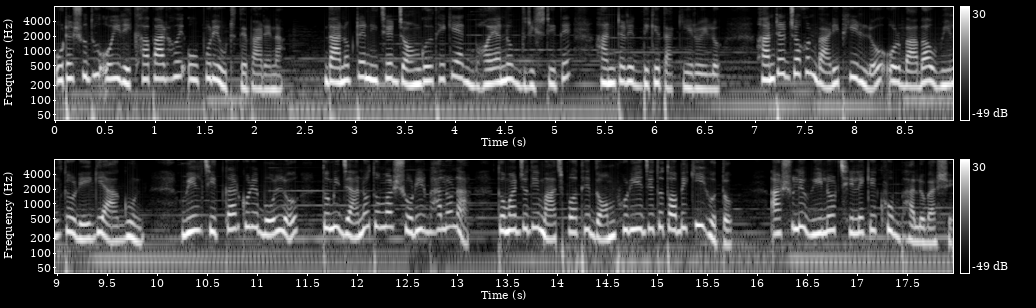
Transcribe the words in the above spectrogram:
ওটা শুধু ওই রেখা পার হয়ে ওপরে উঠতে পারে না। দানবটা নিচের জঙ্গল থেকে এক ভয়ানক দৃষ্টিতে হান্টারের দিকে তাকিয়ে রইল। হান্টার যখন বাড়ি ফিরল, ওর বাবা উইল তো রেগে আগুন। উইল চিৎকার করে বলল, তুমি জানো তোমার শরীর ভালো না? তোমার যদি মাঝপথে দম ফুরিয়ে যেত তবে কি হতো? আসলে উইল ওর ছেলেকে খুব ভালোবাসে,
